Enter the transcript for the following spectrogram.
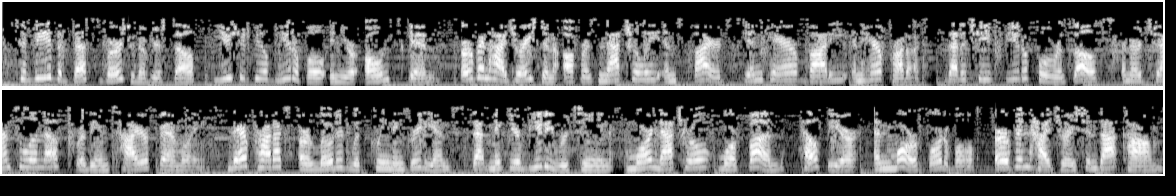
To be the best version of yourself, you should feel beautiful in your own skin. Urban Hydration offers naturally inspired skincare, body, and hair products that achieve beautiful results and are gentle enough for the entire family. Their products are loaded with clean ingredients that make your beauty routine more natural, more fun, healthier, and more affordable. UrbanHydration.com.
